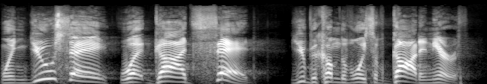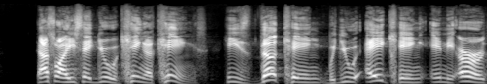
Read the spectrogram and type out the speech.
When you say what God said, you become the voice of God in the earth. That's why he said you were king of kings. He's the king, but you a king in the earth,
